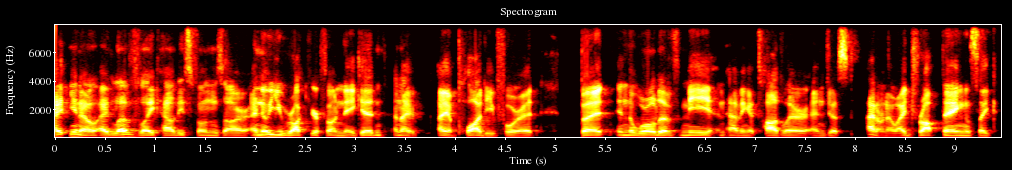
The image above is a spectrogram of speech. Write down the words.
I, you know, I love like how these phones are. I know you rock your phone naked, and I, I applaud you for it. But in the world of me and having a toddler and just, I don't know, I drop things like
